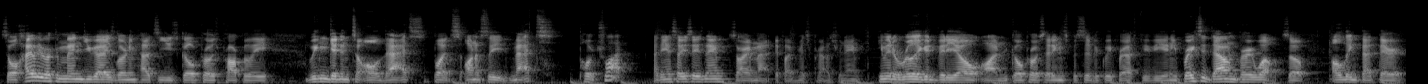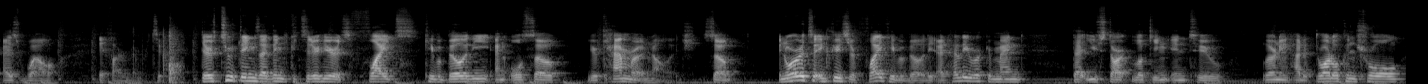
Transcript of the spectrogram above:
So I highly recommend you guys learning how to use GoPros properly. We can get into all that, but honestly, Matt Pochwat, I think that's how you say his name. Sorry, Matt, if I mispronounced your name. He made a really good video on GoPro settings specifically for FPV, and he breaks it down very well. So I'll link that there as well, if I remember to. There's two things I think to consider here. It's flight capability and also your camera knowledge. So in order to increase your flight capability, I'd highly recommend that you start looking into learning how to throttle control,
